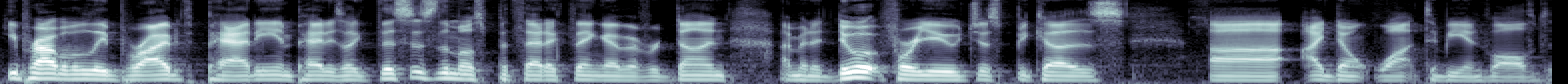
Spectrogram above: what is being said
he probably bribed Patty, and Patty's like, "This is the most pathetic thing I've ever done. I'm going to do it for you just because uh, I don't want to be involved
